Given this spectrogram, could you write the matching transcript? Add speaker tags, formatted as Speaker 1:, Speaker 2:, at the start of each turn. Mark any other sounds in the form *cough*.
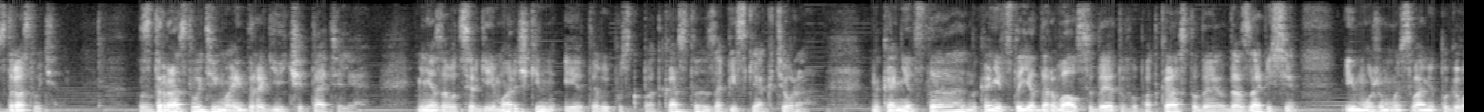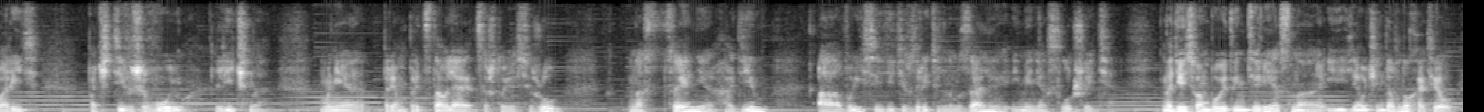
Speaker 1: Здравствуйте. Здравствуйте, мои дорогие читатели. Меня зовут Сергей Марочкин, и это выпуск подкаста «Записки актера». Наконец-то, наконец-то я дорвался до этого подкаста, до, до записи, и можем мы с вами поговорить почти вживую, лично. Мне прям представляется, что я сижу на сцене один, а вы сидите в зрительном зале и меня слушаете. Надеюсь, вам будет интересно, и я очень давно хотел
